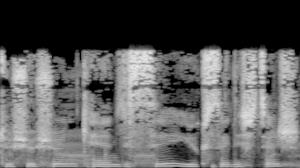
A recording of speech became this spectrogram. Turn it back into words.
düşüşün kendisi yükseliştir.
